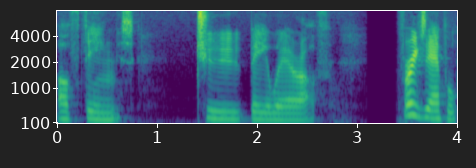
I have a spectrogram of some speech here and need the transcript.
of things to be aware of. For example,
